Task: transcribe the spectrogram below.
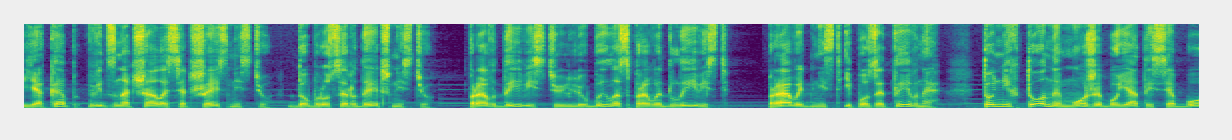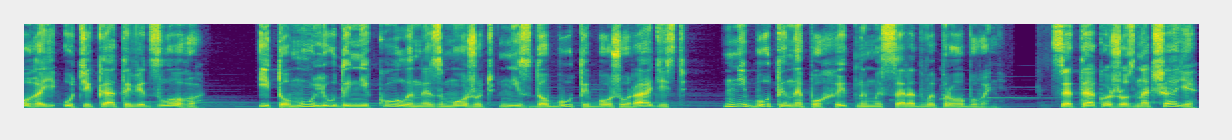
яка б відзначалася чесністю, добросердечністю, правдивістю і любила справедливість, праведність і позитивне, то ніхто не може боятися Бога й утікати від злого. І тому люди ніколи не зможуть ні здобути Божу радість, ні бути непохитними серед випробувань. Це також означає,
